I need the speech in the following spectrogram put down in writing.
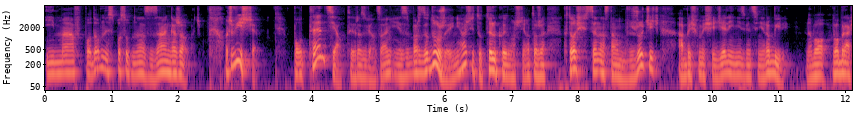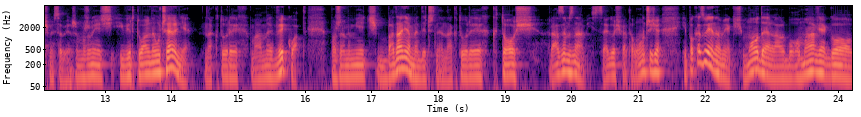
i ma w podobny sposób nas zaangażować. Oczywiście, potencjał tych rozwiązań jest bardzo duży i nie chodzi tu tylko i wyłącznie o to, że ktoś chce nas tam wrzucić, abyśmy siedzieli i nic więcej nie robili. No bo wyobraźmy sobie, że możemy mieć i wirtualne uczelnie, na których mamy wykład, możemy mieć badania medyczne, na których ktoś razem z nami, z całego świata łączy się i pokazuje nam jakiś model, albo omawia go,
